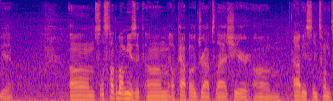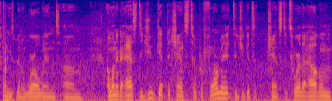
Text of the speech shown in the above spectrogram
Yeah. Um, so let's talk about music. Um, El Capo dropped last year. Um, obviously, 2020 has been a whirlwind. Um, I wanted to ask, did you get the chance to perform it? Did you get the chance to tour the album?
